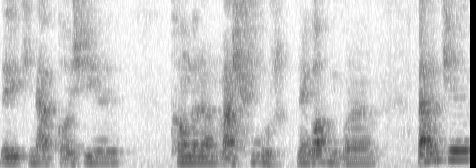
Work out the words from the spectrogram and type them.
به یک نقاشی کاملا مشهور نگاه می‌کنن. برای اینکه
